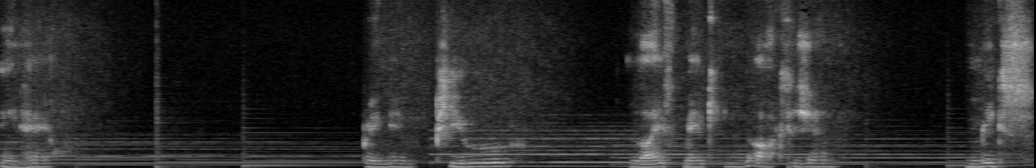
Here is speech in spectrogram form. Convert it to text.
Inhale. Bring in pure, life making oxygen. Mix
